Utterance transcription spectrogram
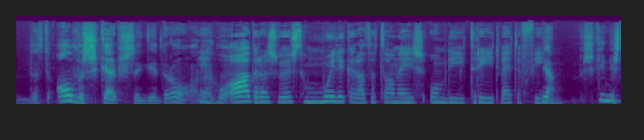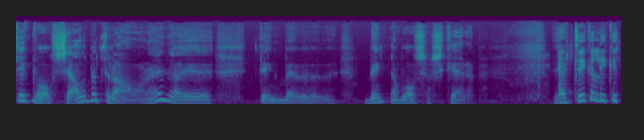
dat al de scherpste gaat er ja, hoe ouder als wust, hoe moeilijker dat het dan is om die triet weer te vinden. Ja, misschien is het wel zelfbetrouwen. Hè? Dat, je denk, ben ik nog wel zo scherp. Ja. En tikkelijke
